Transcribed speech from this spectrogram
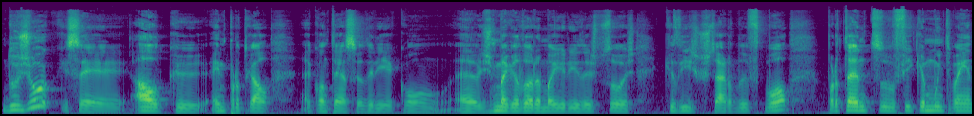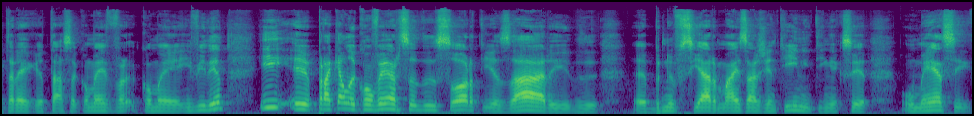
do jogo. Isso é algo que em Portugal acontece, eu diria, com a esmagadora maioria das pessoas que diz gostar de futebol. Portanto, fica muito bem entregue a taça, como é, como é evidente. E eh, para aquela conversa de sorte e azar e de eh, beneficiar mais a Argentina e tinha que ser o Messi,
